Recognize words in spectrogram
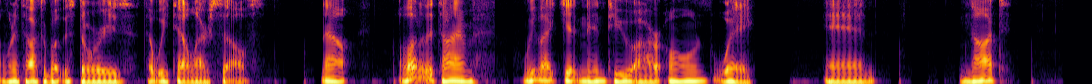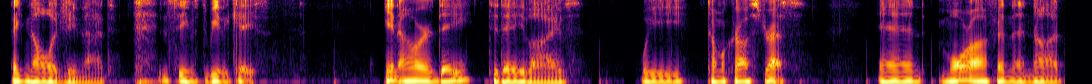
I want to talk about the stories that we tell ourselves. Now, a lot of the time, we like getting into our own way and not acknowledging that. it seems to be the case. In our day to day lives, we come across stress. And more often than not,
